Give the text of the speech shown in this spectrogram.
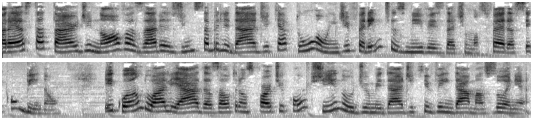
Para esta tarde, novas áreas de instabilidade que atuam em diferentes níveis da atmosfera se combinam. E quando aliadas ao transporte contínuo de umidade que vem da Amazônia,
